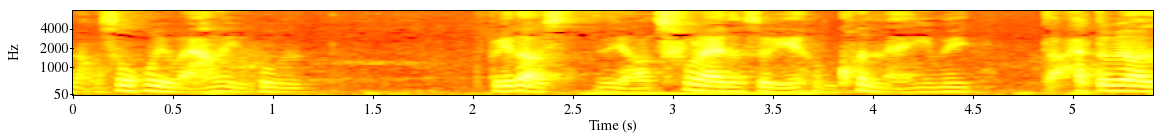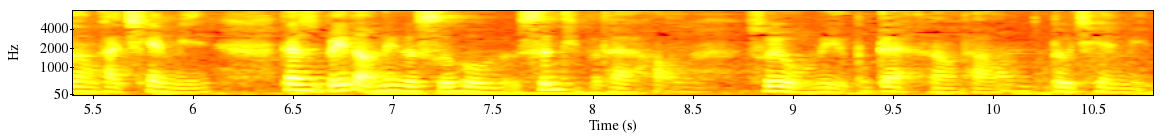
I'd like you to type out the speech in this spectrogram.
朗诵会完了以后，北岛要出来的时候也很困难，因为大家都要让他签名。但是北岛那个时候身体不太好，所以我们也不敢让他都签名。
